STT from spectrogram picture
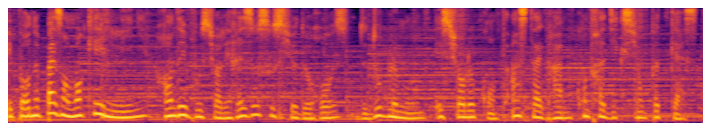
Et pour ne pas en manquer une ligne, rendez-vous sur les réseaux sociaux de Rose, de Double Monde et sur le compte Instagram Contradiction Podcast.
